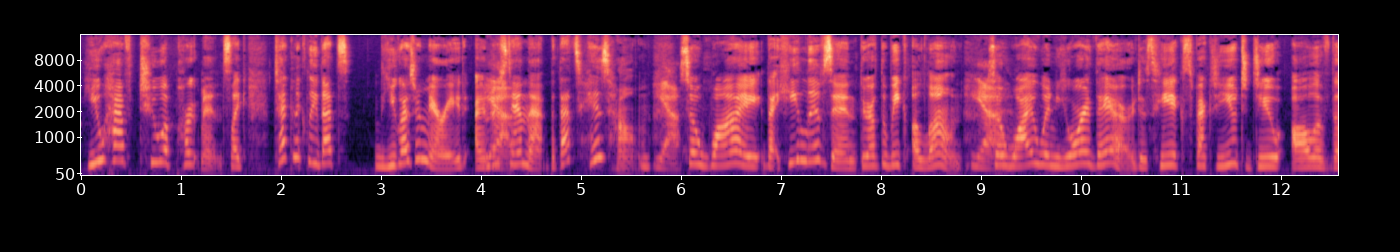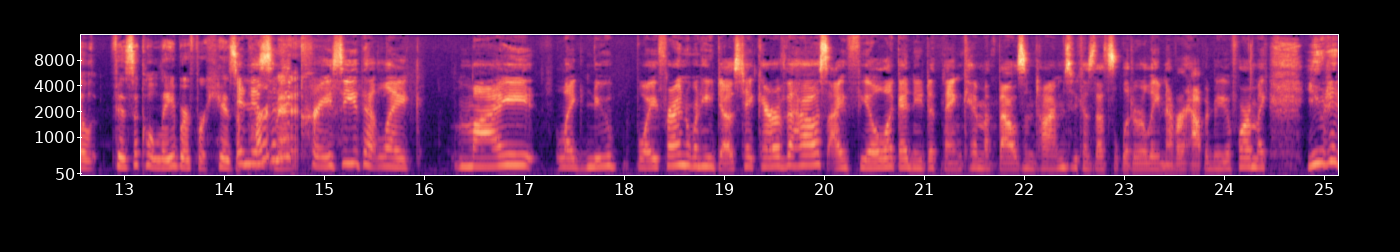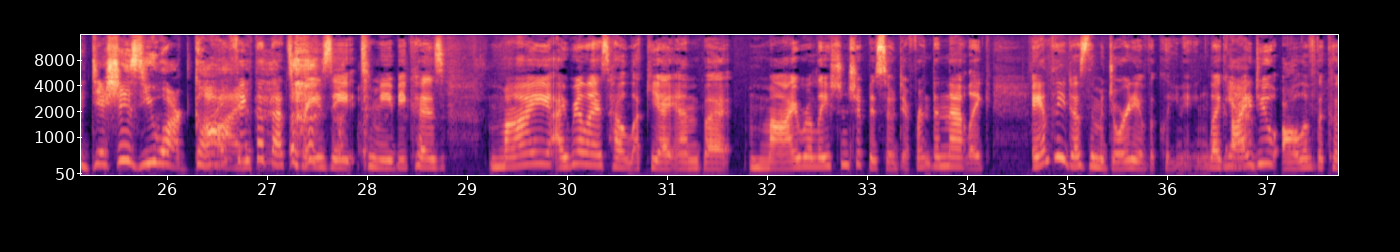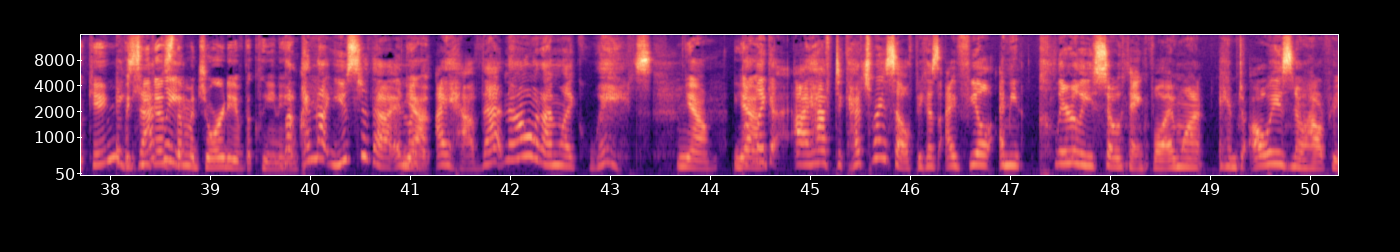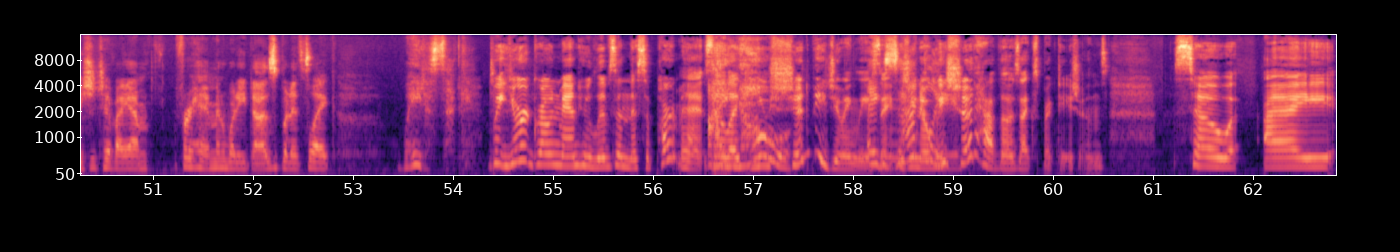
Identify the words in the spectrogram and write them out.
you have two apartments. Like technically that's you guys are married. I understand that, but that's his home. Yeah. So why that he lives in throughout the week alone? Yeah. So why when you're there does he expect you to do all of the physical labor for his And apartment? isn't it crazy that like my like new boyfriend when he does take care of the house, I feel like I need to thank him a thousand times because that's literally never happened to me before. I'm like, you did dishes, you are God. I think that that's crazy to me because my I realize how lucky I am, but my relationship is so different than that. Like Anthony does the majority of the cleaning. Like Yeah. I do all of the cooking, but he does the majority of the cleaning. But I'm not used to that. And Yeah. like I have that now and I'm like, wait. yeah, yeah. But like I have to catch myself because I feel I mean, clearly so thankful. I want him to always know how appreciative I am for him and what he does, but it's like, wait a second. But you're a grown man who lives in this apartment. So I like know. you should be doing these things. You know, we should have those expectations. So I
